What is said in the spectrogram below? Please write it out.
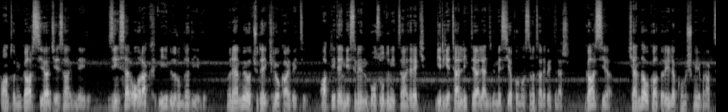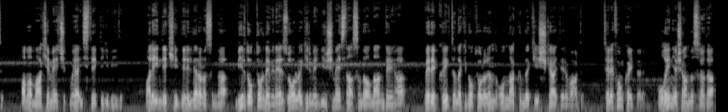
Anthony Garcia cezaevindeydi. Zihinsel olarak iyi bir durumda değildi. Önemli ölçüde kilo kaybetti. Akli dengesinin bozulduğunu iddia ederek bir yeterlilik değerlendirilmesi yapılmasını talep ettiler. Garcia kendi avukatlarıyla konuşmayı bıraktı ama mahkemeye çıkmaya istekli gibiydi. Aleyhindeki deliller arasında bir doktorun evine zorla girme girişimi esnasında alınan DNA ve de Creighton'daki doktorların onun hakkındaki şikayetleri vardı. Telefon kayıtları olayın yaşandığı sırada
